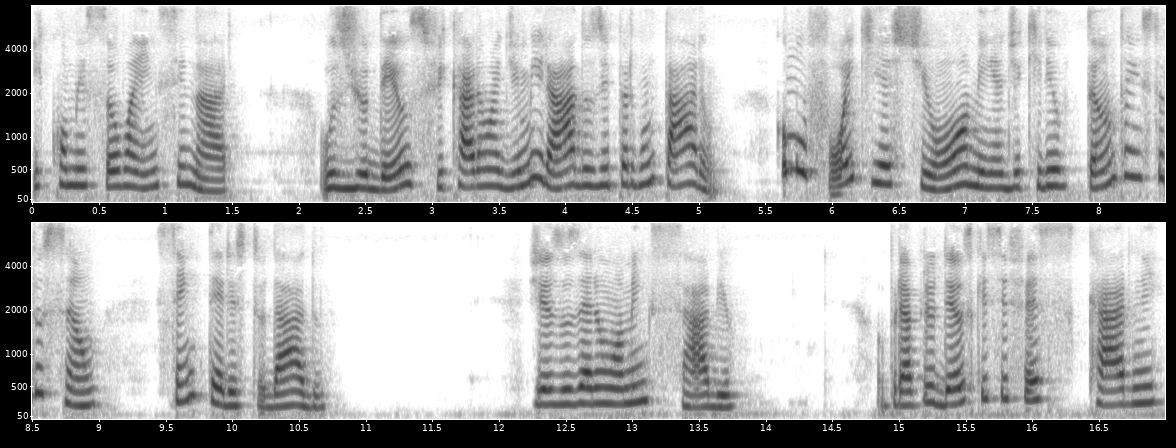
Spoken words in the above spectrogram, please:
e começou a ensinar. Os judeus ficaram admirados e perguntaram: Como foi que este homem adquiriu tanta instrução sem ter estudado? Jesus era um homem sábio. O próprio Deus que se fez carne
